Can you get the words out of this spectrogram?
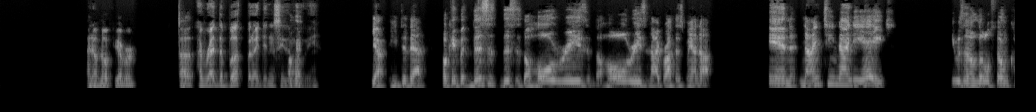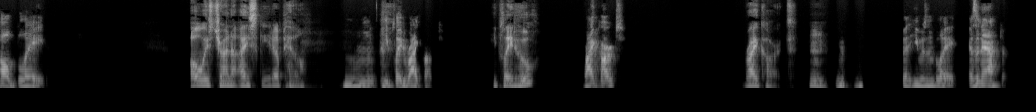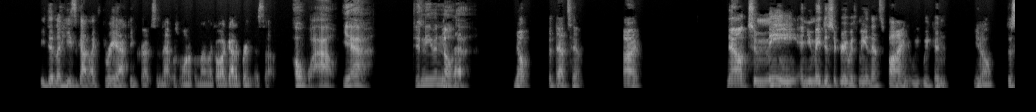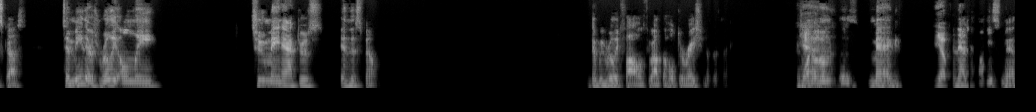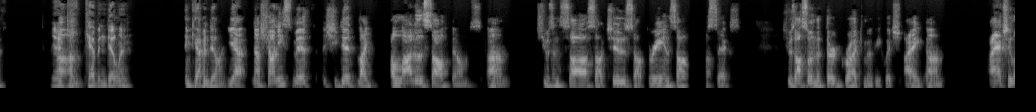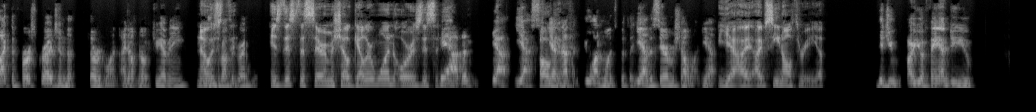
I don't know if you ever. Uh, I read the book, but I didn't see the Okay. movie. Yeah, he did that. Okay, but this is this is the whole reason. The whole reason I brought this man up. In 1998, he was in a little film called Blade. Always trying to ice skate uphill. Mhm. He played Rykart. He played who? Rykart, Rykart. Hmm. Mhm. but he was in Blade as an actor. He did like he's got like three acting credits, and that was one of them. I'm like, oh, I got to bring this up. Oh wow. Yeah. Didn't even know Yeah. that. Nope, but that's him. All right. Now, to me, and you may disagree with me, and that's fine. We, we can, you know, discuss. to me, there's really only two main actors in this film that we really follow throughout the whole duration of the thing. One of them is Meg, Yep. and that's Shawnee Smith. Yeah, Um, Kevin Dillon. and Kevin Dillon. Yeah. Now Shawnee Smith, she did like a lot of the Saw films. Um, she was in Saw, Saw Two, Saw Three, and Saw Six. She was also in the third Grudge movie, which I um, I actually like the first Grudge and the third one. I don't know. Do you have any feelings is about the- the Grudge? Is this the Sarah Michelle Gellar one, or is this? A new- Yeah. The, yeah. Yes. Okay. Yeah. Not the two on ones, but the yeah the Sarah Michelle one. Yeah. yeah. I, I've seen all three. Yep. Did you? Are you a fan? Do you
